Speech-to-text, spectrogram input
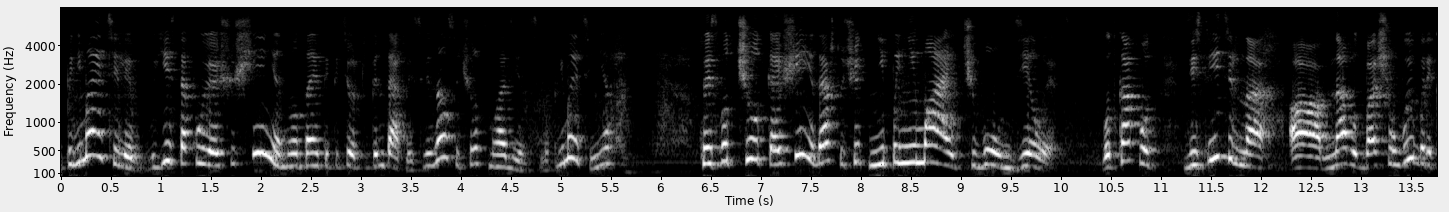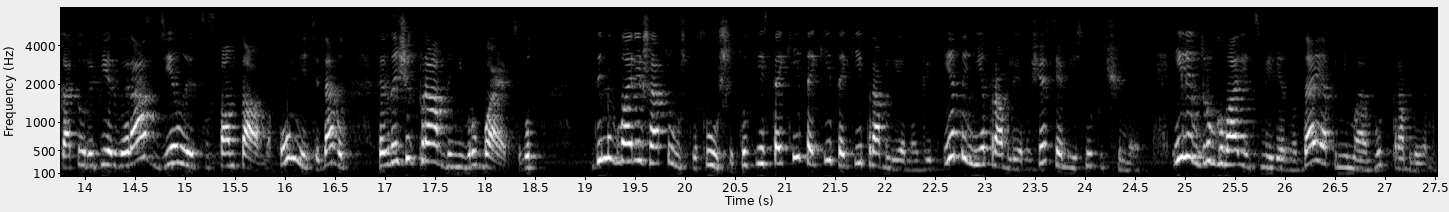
понимаете ли, есть такое ощущение, ну вот на этой пятерке пентаклей связался черт с младенцем. Вы понимаете, нет? То есть вот четкое ощущение, да, что человек не понимает, чего он делает. Вот как вот действительно а, на вот большом выборе, который первый раз делается спонтанно. Помните, да, вот когда человек правда не врубается. Вот ты ему говоришь о том, что, слушай, тут есть такие, такие, такие проблемы. Говорит, это не проблемы, сейчас я объясню почему. Или вдруг говорит смиренно, да, я понимаю, будут проблемы.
